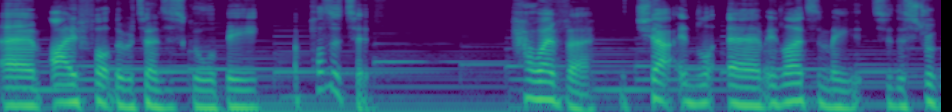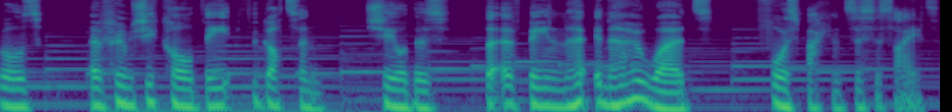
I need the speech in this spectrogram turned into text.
um, I thought the return to school would be a positive. However, the chat um, enlightened me to the struggles of whom she called the forgotten shielders that have been, in her words, forced back into society.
